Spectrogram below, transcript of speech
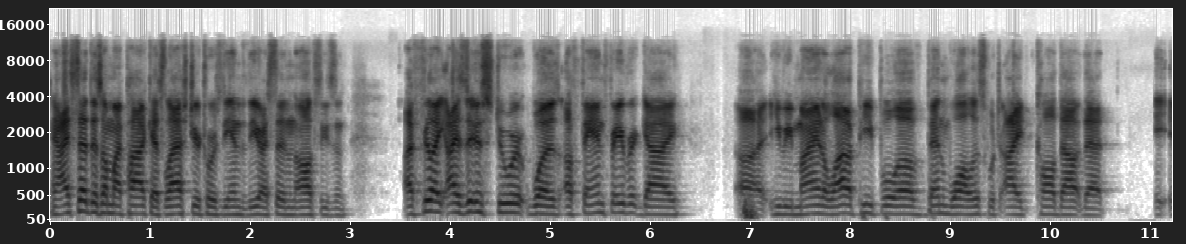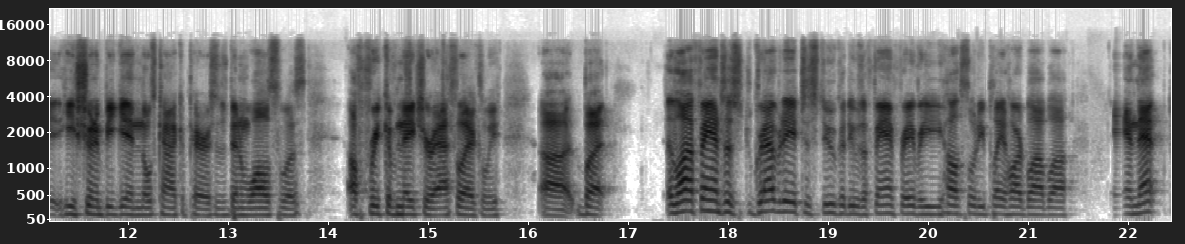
and I said this on my podcast last year towards the end of the year. I said in the offseason, I feel like Isaiah Stewart was a fan favorite guy. Uh, he reminded a lot of people of Ben Wallace, which I called out that he shouldn't be getting those kind of comparisons. Ben Wallace was a freak of nature athletically, uh, but a lot of fans just gravitated to Stu because he was a fan favorite. He hustled, he played hard, blah blah, and that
